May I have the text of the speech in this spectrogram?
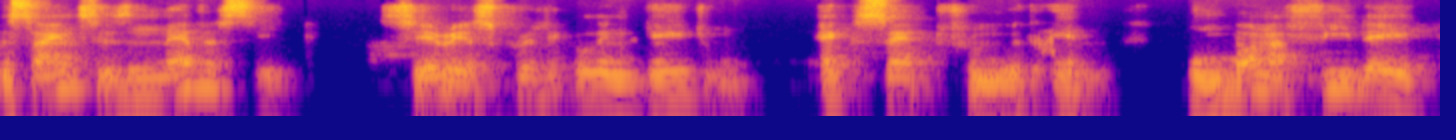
The sciences never seek serious critical engagement except from within, from bona fide,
